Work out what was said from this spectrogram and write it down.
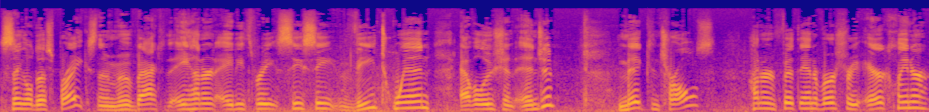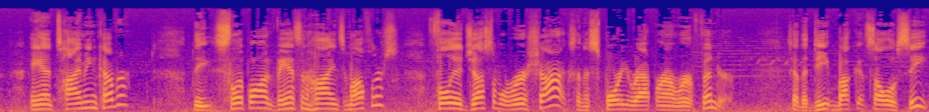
single disc brakes, then we move back to the 883cc V-twin Evolution engine, mid controls, 105th anniversary air cleaner and timing cover, the slip-on Vance & Hines mufflers, fully adjustable rear shocks, and a sporty wraparound rear fender. It's got the deep bucket solo seat,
